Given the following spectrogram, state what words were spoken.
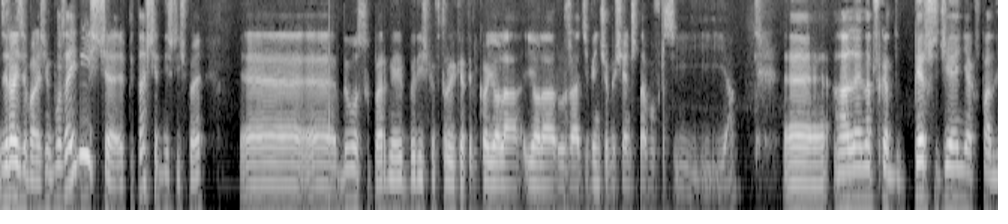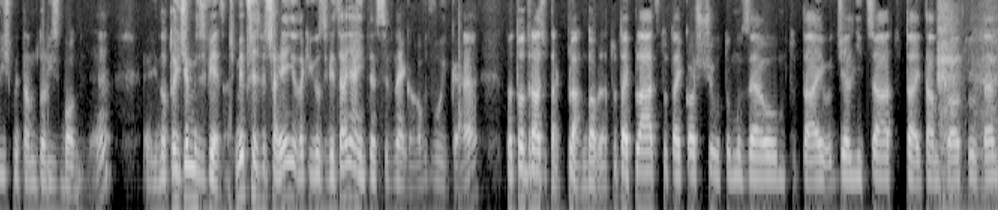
zrealizowaliśmy, było zajebiście. 15 dni szliśmy, e, e, było super, My byliśmy w trójkę tylko, Jola, Jola Róża, dziewięciomiesięczna wówczas i, i, ja, e, ale na przykład pierwszy dzień, jak wpadliśmy tam do Lizbony, nie? no to idziemy zwiedzać. My przyzwyczajeni do takiego zwiedzania intensywnego w dwójkę, no to od razu tak, plan, dobra, tutaj plac, tutaj kościół, tu muzeum, tutaj dzielnica, tutaj tamto, tu ten.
